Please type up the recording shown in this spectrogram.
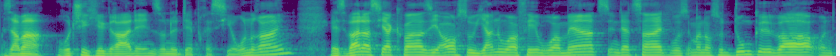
sag mal, rutsche ich hier gerade in so eine Depression rein? Jetzt war das ja quasi auch so Januar, Februar, März in der Zeit, wo es immer noch so dunkel war und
